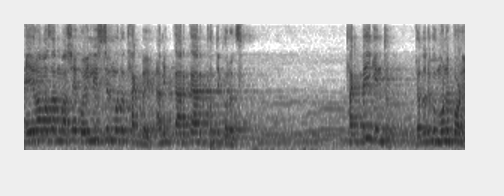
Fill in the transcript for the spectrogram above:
এই রমাজান মাসে ওই লিস্টের মধ্যে থাকবে, আমি কার কার ক্ষতি করেছি? থাকবেই কিন্তু, যতটুকু মনে পড়ে।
